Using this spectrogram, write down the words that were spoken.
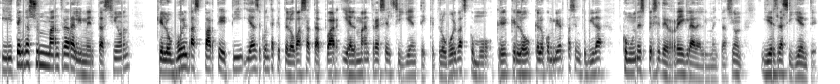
y tengas un mantra de alimentación que lo vuelvas parte de ti y haz de cuenta que te lo vas a tatuar y el mantra es el siguiente, que te lo vuelvas como, que, que, lo, que lo conviertas en tu vida como una especie de regla de alimentación y es la siguiente.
